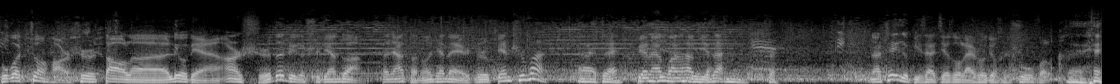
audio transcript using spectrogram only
不过正好是到了六点二十的这个时间段，大家可能现在也是边吃饭哎，对，边来观看比赛。嗯，是，那这个比赛节奏来说就很舒服了。对，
